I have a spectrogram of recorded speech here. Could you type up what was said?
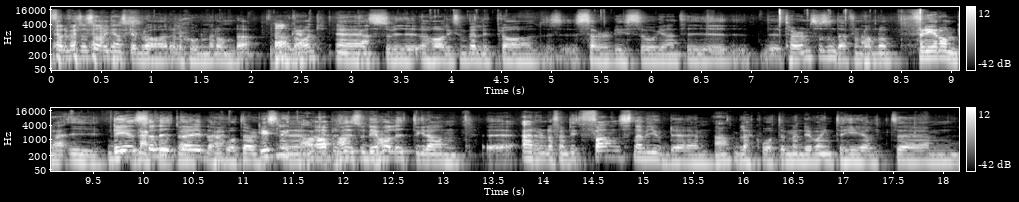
för det första så har vi ganska bra relation med Ronda Ja. överlag. Eh, Ja. Så vi har liksom väldigt bra service och garanti-terms och sånt där från dem. Då. För det är Ronda i Det är. Solita i Blackwater. Det är Solita, Eh, okej. Ja, precis. Och det Ja. var lite grann... eh, R150 fanns när vi gjorde Ja. Blackwater, men det var inte helt... ehm,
